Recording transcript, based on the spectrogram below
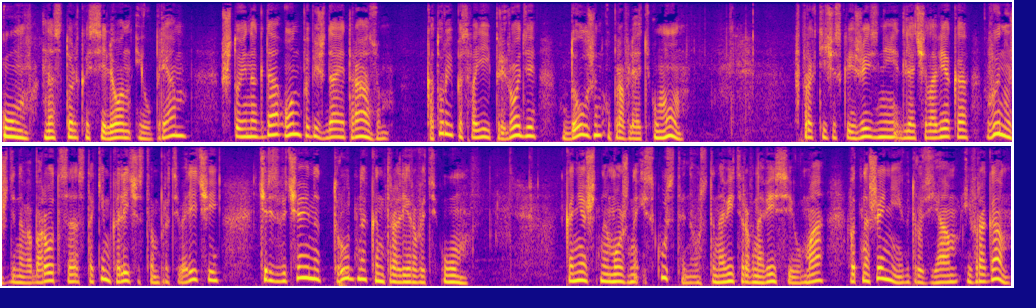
Ум настолько силен и упрям, что иногда он побеждает разум – который по своей природе должен управлять умом. В практической жизни для человека, вынужденного бороться с таким количеством противоречий, чрезвычайно трудно контролировать ум. Конечно, можно искусственно установить равновесие ума в отношении к друзьям и врагам,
